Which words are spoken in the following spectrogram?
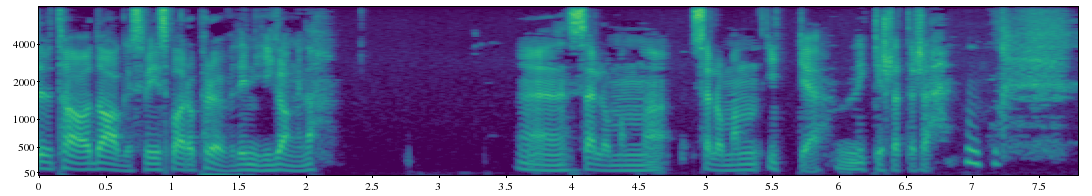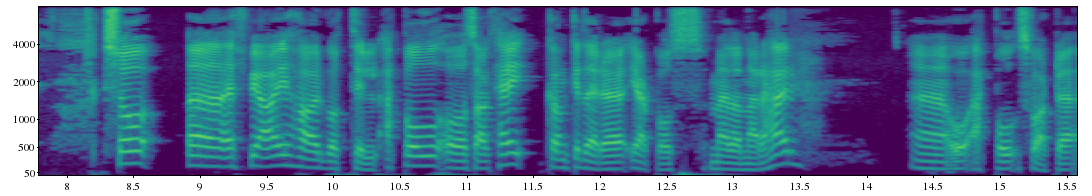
Det tar dagevis bare å prøve de ni gangene. Eh, Selv om man, selv om man ikke, ikke sletter seg. Så uh, FBI har gått til Apple og sagt hei, kan ikke dere hjelpe oss med denne her? Uh, og Apple svarte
